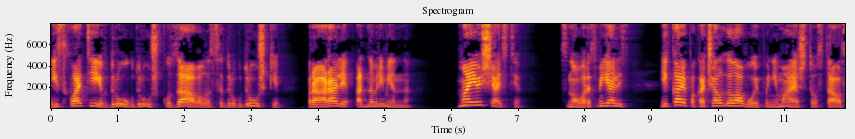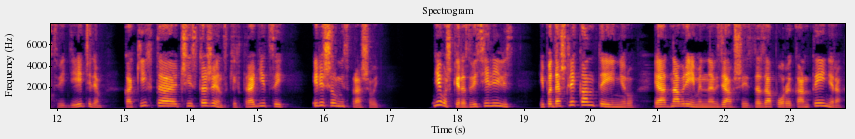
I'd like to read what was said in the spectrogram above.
и, схватив друг дружку за волосы друг дружки, проорали одновременно. «Мое счастье!» Снова рассмеялись, и Кай покачал головой, понимая, что стал свидетелем каких-то чисто женских традиций и решил не спрашивать. Девушки развеселились и подошли к контейнеру, и одновременно, взявшись за запоры контейнера,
